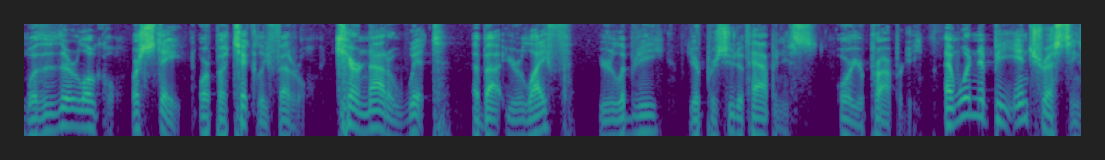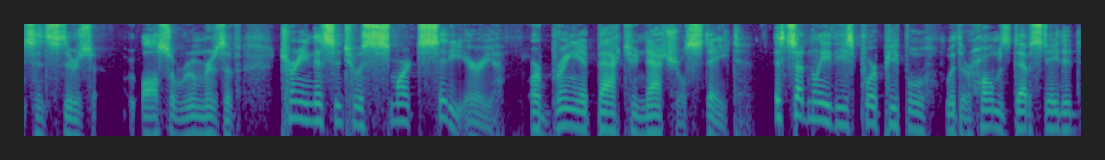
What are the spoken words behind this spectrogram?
whether they're local or state or particularly federal, care not a whit about your life, your liberty, your pursuit of happiness, or your property. And wouldn't it be interesting, since there's also rumors of turning this into a smart city area or bringing it back to natural state? If suddenly these poor people with their homes devastated,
